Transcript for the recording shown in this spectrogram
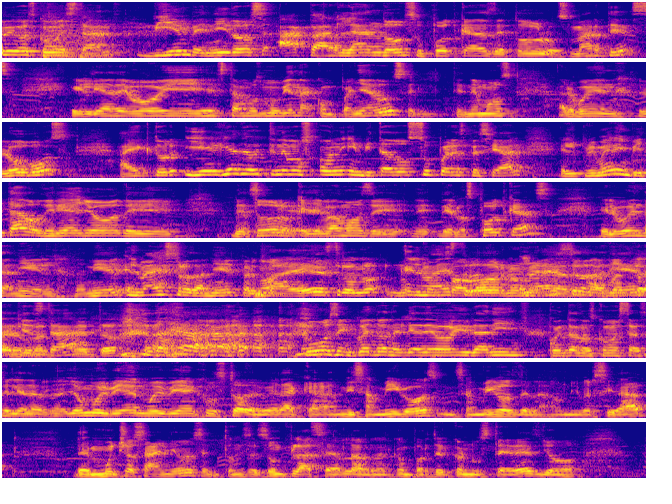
amigos? ¿Cómo están? Bienvenidos a Parlando, su podcast de todos los martes. El día de hoy estamos muy bien acompañados. Tenemos al buen Lobos, a Héctor y el día de hoy tenemos un invitado súper especial. El primer invitado, diría yo, de, de todo lo que llevamos de, de- de los podcasts. El buen Daniel. Daniel, el maestro Daniel, perdón. Maestro, no, no, El por maestro- favor, no el me maestro Daniel, aquí está. ¿Cómo se encuentran el día de hoy, Dani? Cuéntanos, ¿cómo estás el día de hoy? Yo muy bien, muy bien, justo de ver acá a mis amigos, mis amigos de la universidad de muchos años, entonces un placer, la verdad, compartir con ustedes. Yo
